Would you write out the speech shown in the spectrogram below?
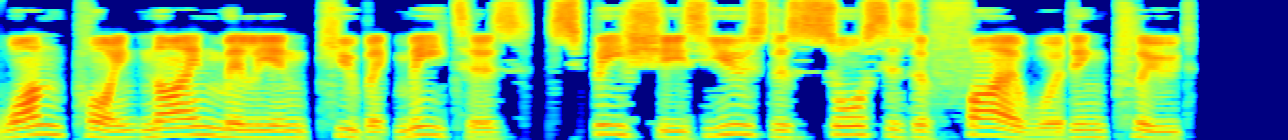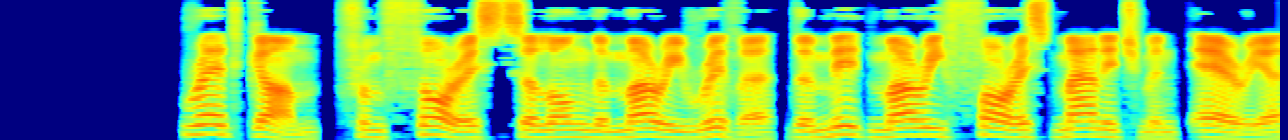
1.9 million cubic meters. Species used as sources of firewood include Red gum, from forests along the Murray River the Mid-Murray Forest Management Area,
